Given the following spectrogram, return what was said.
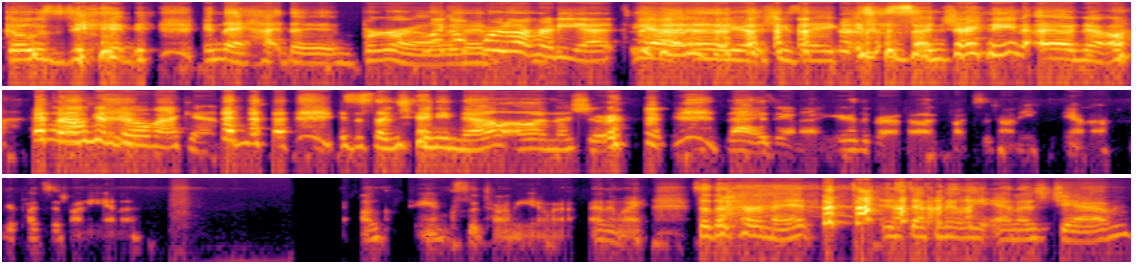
goes in, in the the burrow. like oh, then- we're not ready yet yeah, uh, yeah. She's like, is the sun shining? Oh no. i'm gonna go back in is the sun shining now? Oh, I'm not sure. that is Anna. You're the groundhog, Puxatawny Anna. You're Puxatawny Anna. Anxatawny Anna. Anyway, so the hermit is definitely Anna's jam.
